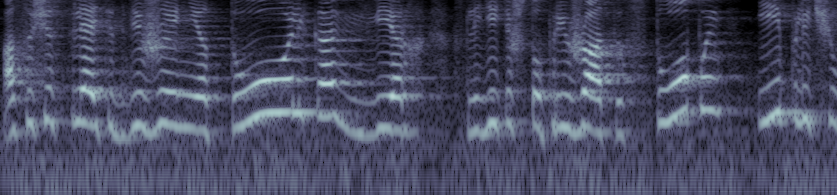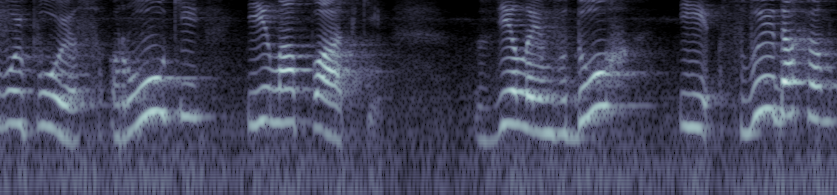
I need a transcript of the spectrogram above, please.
осуществляйте движение только вверх. Следите, что прижаты стопы и плечевой пояс, руки и лопатки. Сделаем вдох и с выдохом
